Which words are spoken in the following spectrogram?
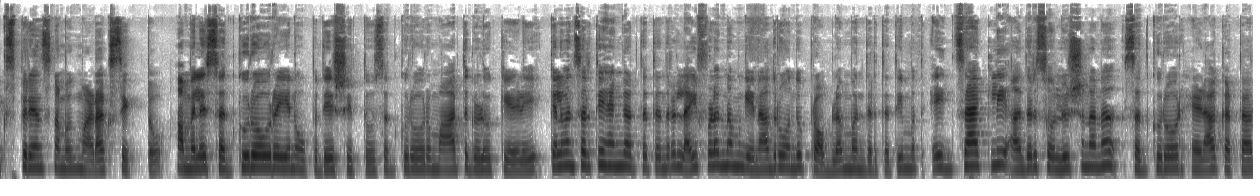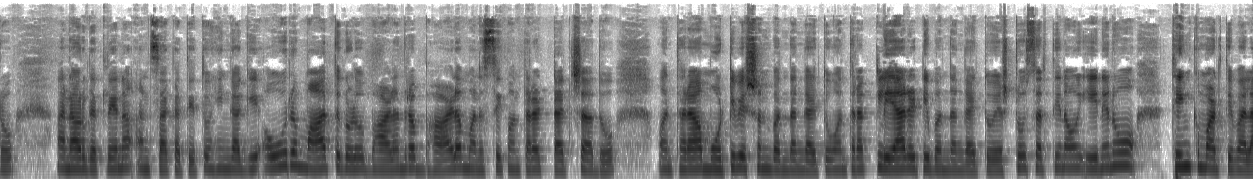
ಎಕ್ಸ್ಪೀರಿಯನ್ಸ್ ನಮಗೆ ಮಾಡಕ್ಕೆ ಸಿಕ್ತು. ಆಮೇಲೆ ಸದ್ಗುರು ಅವ್ರ ಏನು ಉಪದೇಶ ಇತ್ತು, ಸದ್ಗುರು ಅವ್ರ ಮಾತುಗಳು ಕೇಳಿ. ಕೆಲವೊಂದು ಸರ್ತಿ ಹೆಂಗೆ ಆಗ್ತೈತೆ ಅಂದ್ರೆ ಲೈಫ್ ಒಳಗೆ ನಮ್ಗೆ ಏನಾದರೂ ಒಂದು ಪ್ರಾಬ್ಲಮ್ ಬಂದಿರ್ತೈತಿ ಮತ್ತು ಎಕ್ಸಾಕ್ಟ್ಲಿ ಅದರ ಸೊಲ್ಯೂಷನನ್ನು ಸದ್ಗುರು ಅವ್ರು ಹೇಳಾಕತ್ತಾರೋ ಅನ್ನೋರ್ಗತ್ಲೇನ ಅನ್ಸಾಕತ್ತಿತ್ತು. ಹೀಗಾಗಿ ಅವ್ರ ಮಾತುಗಳು ಭಾಳ ಅಂದ್ರೆ ಭಾಳ ಮನಸ್ಸಿಗೆ ಒಂಥರ ಟಚ್ ಅದು, ಒಂಥರ ಮೋಟಿವೇಶನ್ ಬಂದಂಗಾಯಿತು, ಒಂಥರ ಕ್ಲಿಯಾರಿಟಿ ಬಂದಂಗಾಯ್ತು. ಎಷ್ಟೋ ಸರ್ತಿ ನಾವು ಏನೇನೋ ಥಿಂಕ್ ಮಾಡ್ತೀವಲ್ಲ,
